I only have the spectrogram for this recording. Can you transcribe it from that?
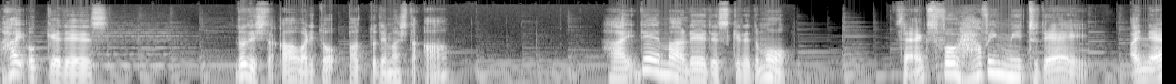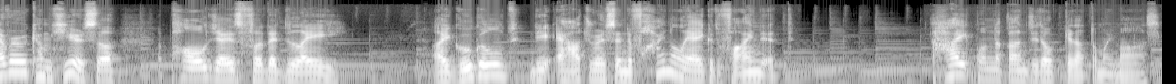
はい OK ですどうでしたか割とパッと出ましたかはいでまあ例ですけれども Thanks for having me today I never come here so apologize for the delay I googled the address and finally I could find it はいこんな感じで OK だと思います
